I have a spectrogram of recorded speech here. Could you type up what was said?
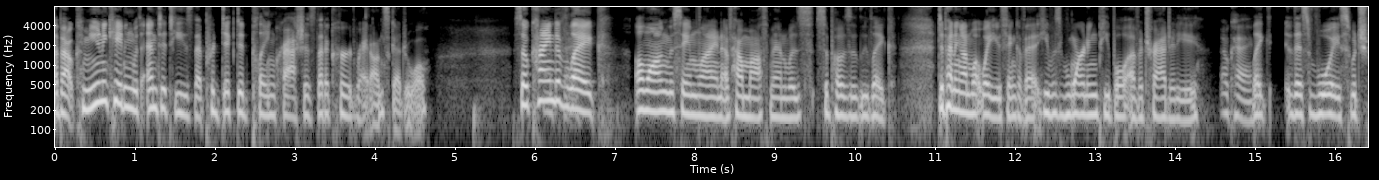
about communicating with entities that predicted plane crashes that occurred right on schedule. So kind of like along the same line of how Mothman was supposedly like depending on what way you think of it, he was warning people of a tragedy. okay. Like this voice which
